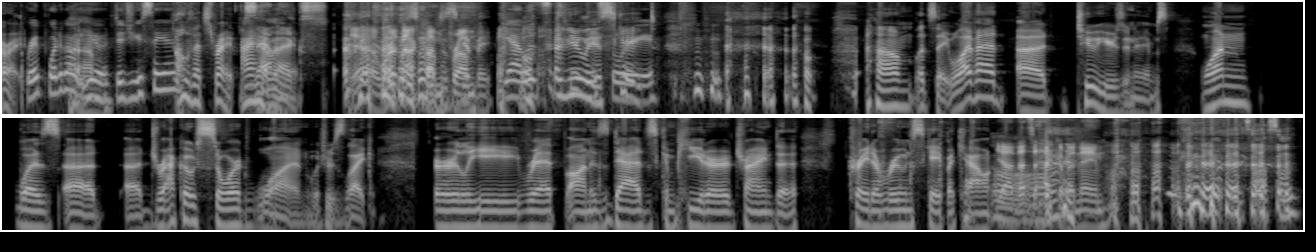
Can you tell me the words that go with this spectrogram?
All right. Rip, what about you? Um, Did you say it? Oh, that's right. I have a name. Zamix. Yeah, where'd that come just from? skip me. yeah, Well, let's I hear nearly your story. escaped. um, let's see. Well, I've had uh two usernames. One was uh, uh Draco Sword One, which was like early Rip on his dad's computer trying to create a RuneScape account. Yeah, that's a heck of a name. That's awesome.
